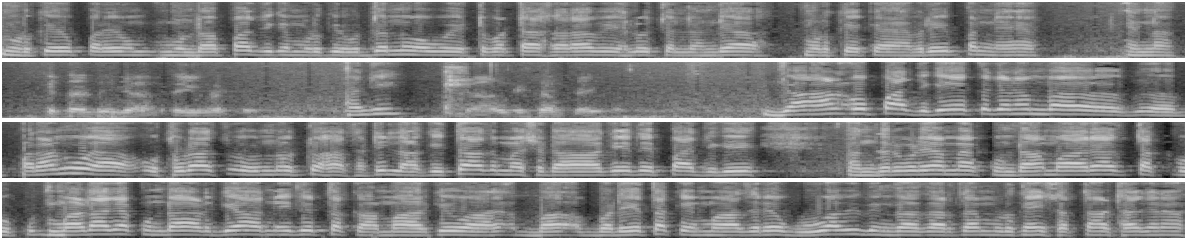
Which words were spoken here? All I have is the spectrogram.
ਮੁੜ ਕੇ ਉਹ ਪਰੇ ਮੁੰਡਾ ਭੱਜ ਕੇ ਮੁੜ ਕੇ ਉਧਰ ਨੂੰ ਉਹ ਇੱਟ ਵੱਟਾ ਸਾਰਾ ਵੇਖ ਲਓ ਚੱਲਣ ਡਿਆ। ਮੁੜ ਕੇ ਕੈਮਰੇ ਭੰਨੇ ਇਹਨਾਂ। ਕਿਦਾਂ ਤੂੰ ਜਾਣ ਰਹੀ ਹੋ ਹਾਂਜੀ? ਜਾਣ ਕਿਦਾਂ ਚਾਹੀਦਾ ਜਾਣ ਉਹ ਭੱਜ ਗਏ ਇੱਕ ਜਣਾ ਪਰਾਂ ਨੂੰ ਹੋਇਆ ਉਹ ਥੋੜਾ ਉਹਨੂੰ ਹੱਥ ਢਿੱਲਾ ਕੀਤਾ ਤੇ ਮੈਂ ਛਡਾ ਕੇ ਤੇ ਭੱਜ ਗਏ। ਅੰਦਰ ਵੜਿਆ ਮੈਂ ਕੁੰਡਾ ਮਾਰਿਆ ਤੱਕ ਮਾੜਾ ਜਿਹਾ ਕੁੰਡਾ ਅੜ ਗਿਆ ਨਹੀਂ ਤੇ ਧੱਕਾ ਮਾਰ ਕੇ ਬੜੇ ਧੱਕੇ ਮਾਰਦੇ ਰਹੇ ਬੂਆ ਵੀ ਵਿੰਗਾ ਕਰਦਾ ਮੁੜ ਕੇ ਅਸੀਂ ਸੱਤਾਂ ਅੱਠਾਂ ਜਣਾ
